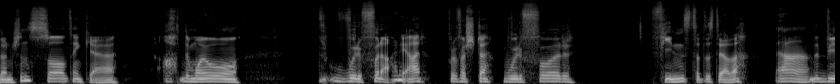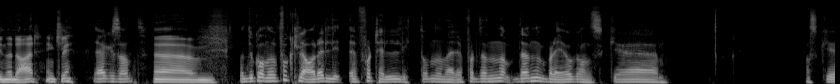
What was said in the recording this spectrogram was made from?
dungeons, så tenker jeg ah, det må jo Hvorfor er de her, for det første? Hvorfor fins dette stedet? Ja, ja. Det begynner der, egentlig. Er ikke sant. Um, Men du kan jo forklare litt, eh, fortelle litt om den der, for den, den ble jo ganske Ganske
